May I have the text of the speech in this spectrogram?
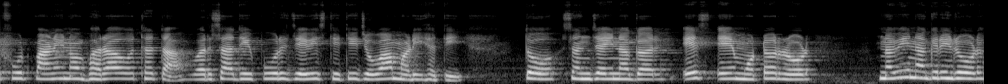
ફૂટ પાણીનો ભરાવો થતાં વરસાદી પૂર જેવી સ્થિતિ જોવા મળી હતી. તો Sanjaynagar, S A motor road, Navinagari road,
